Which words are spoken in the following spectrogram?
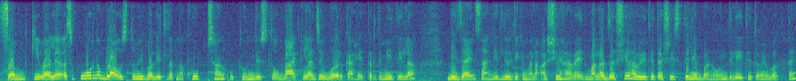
चमकीवाले असं पूर्ण ब्लाऊज तुम्ही बघितलं ना खूप छान उठून दिसतो. बॅकला जे वर्क आहे तर ते मी तिला डिझाईन सांगितली होती की मला अशी हवी आहे मला जशी हवी होती तशीच तिने बनवून दिली. इथे तुम्ही बघताय.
